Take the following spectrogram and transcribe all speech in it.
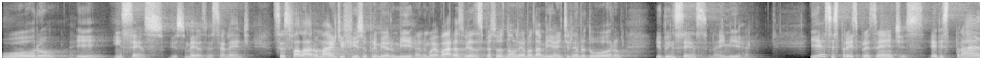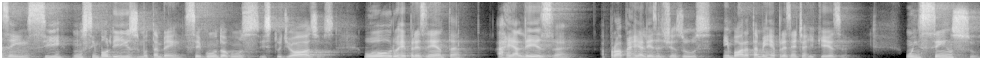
o ouro e incenso. Isso mesmo, excelente. Vocês falaram mais difícil primeiro, mirra. Né? Várias vezes as pessoas não lembram da mirra. A gente lembra do ouro e do incenso, né? e mirra. E esses três presentes, eles trazem em si um simbolismo também, segundo alguns estudiosos. O ouro representa a realeza, a própria realeza de Jesus, embora também represente a riqueza. O incenso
